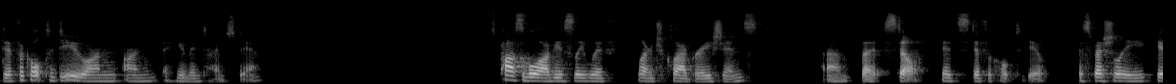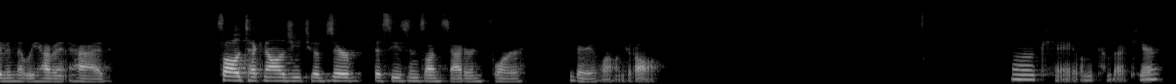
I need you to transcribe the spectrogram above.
difficult to do on, on a human time span. It's possible, obviously, with large collaborations, um, but still, it's difficult to do especially given that we haven't had solid technology to observe the seasons on Saturn for very long at all. Okay, let me come back here.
